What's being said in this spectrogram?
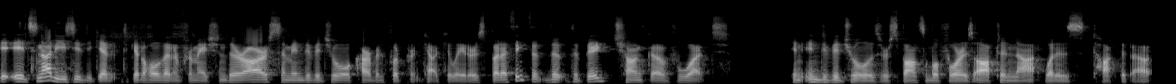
it's not easy to get to get a hold of that information. There are some individual carbon footprint calculators, but I think that the, the big chunk of what an individual is responsible for is often not what is talked about.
